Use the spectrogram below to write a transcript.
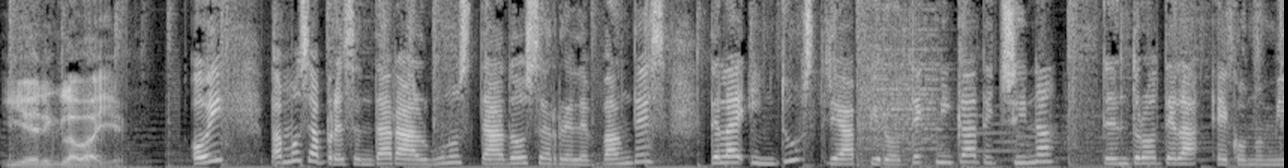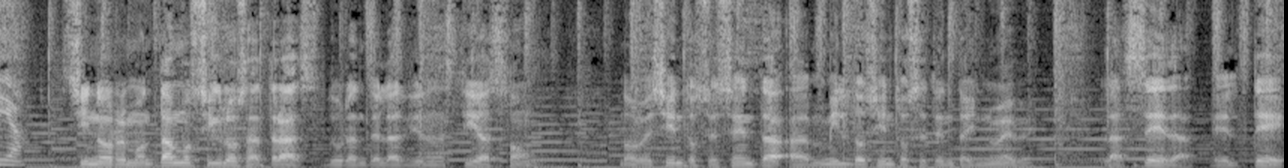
y Eric Lavalle. Hoy vamos a presentar algunos datos relevantes de la industria pirotécnica de China dentro de la economía. Si nos remontamos siglos atrás, durante la dinastía Song, 960 a 1279, la seda, el té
